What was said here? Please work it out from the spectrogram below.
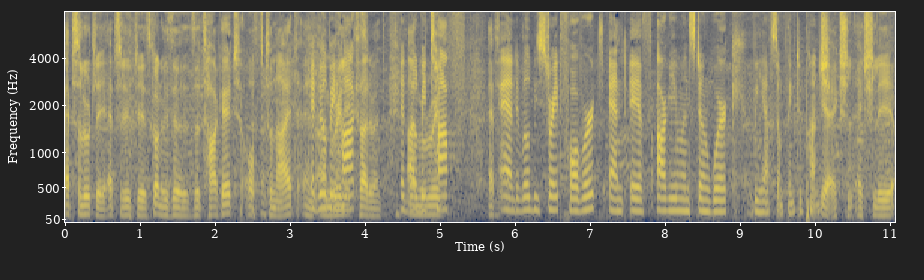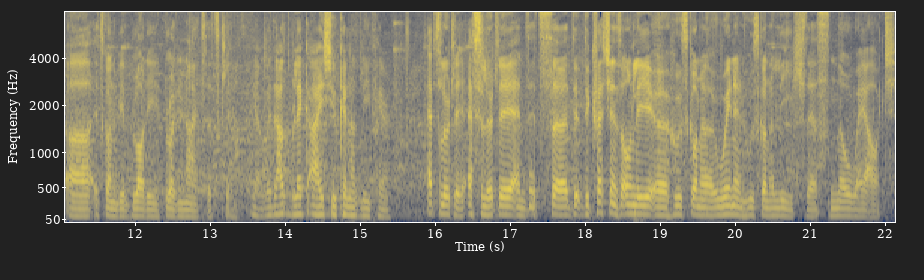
Absolutely, absolutely. It's going to be the, the target of tonight, and it will I'm be really hot. excited. It will I'm be really- tough. Abs- And it will be straightforward. And if arguments don't work, we have something to punch. Yeah, actually, actually, uh, it's going to be a bloody, bloody night. That's clear. Yeah, without black eyes, you cannot leave here. Absolutely, absolutely. And it's uh, the, the question is only uh, who's going to win and who's going to leave. There's no way out.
